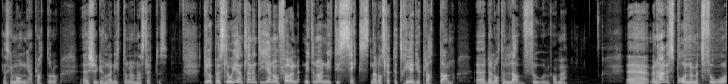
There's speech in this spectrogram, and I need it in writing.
ganska många plattor då, eh, 2019 när den här släpptes. Gruppen slog egentligen inte igenom förrän 1996 när de släppte tredje plattan eh, där låten Love Fool var med. Eh, men här är spår nummer två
